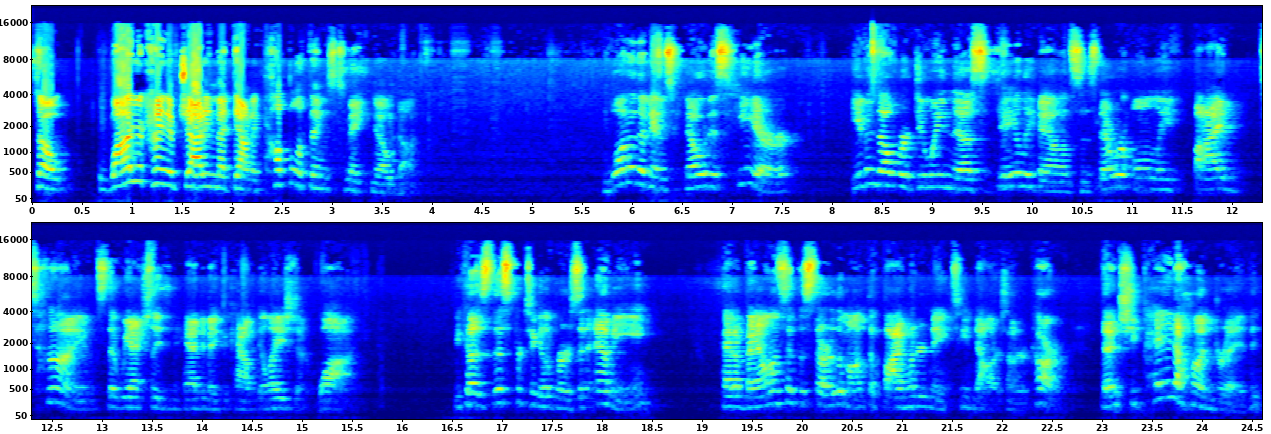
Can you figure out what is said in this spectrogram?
So while you're kind of jotting that down, a couple of things to make note of. One of them is notice here, even though we're doing this daily balances, there were only five times that we actually had to make the calculation. Why? Because this particular person, Emmy, had a balance at the start of the month of $518 on her card. Then she paid 100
